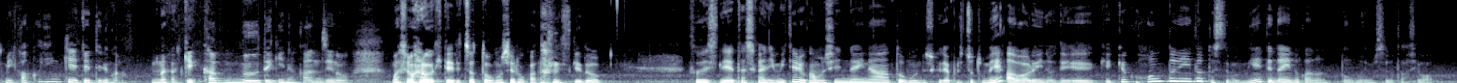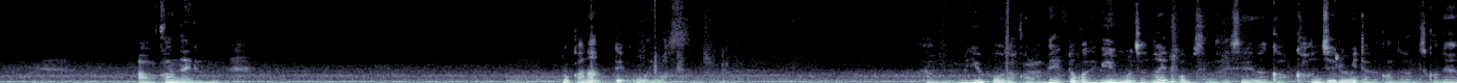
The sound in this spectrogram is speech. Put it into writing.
未確認系って言ってるのかな？なんか月間ムー的な感じのマシュマロが来ててちょっと面白かったんですけどそうですね。確かに見てるかもしれないなと思うんですけどやっぱりちょっと目が悪いので結局本当にいたとしても見えてないのかなと思います私は。あ分かんないでも。のかなって思います。見る方だから目とかで見るもんじゃないのかもしれないですね。なんか感じるみたいな感じなんですかね。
